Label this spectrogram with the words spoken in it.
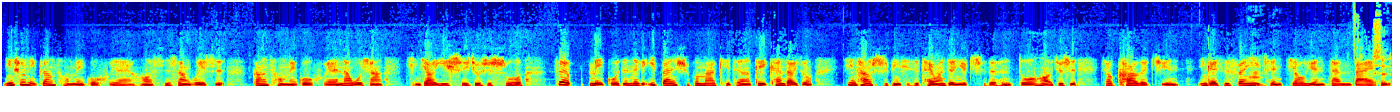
您说你刚从美国回来哈，事实上我也是刚从美国回来，那我想请教医师，就是说。在美国的那个一般 supermarket 可以看到一种健康食品，其实台湾的人也吃的很多哈，就是叫 collagen，应该是翻译成胶原蛋白。是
